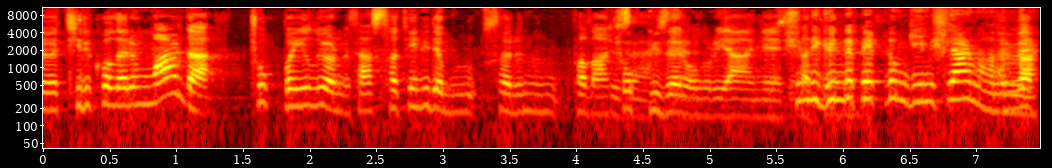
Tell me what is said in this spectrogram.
e, trikolarım var da çok bayılıyorum mesela sateni de bu sarının falan Güzel. çok güzel olur yani. Şimdi sateni. günde peplum giymişler mi hanımlar? Evet.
